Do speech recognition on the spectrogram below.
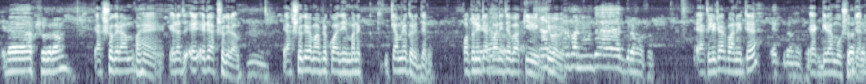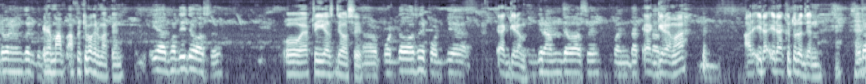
এটা একশো গ্রাম। একশো গ্রাম হ্যাঁ এটা এটা একশো গ্রাম। একশো গ্রাম আপনি কয়দিন মানে কেমনে করে দেন? কত লিটার পানিতে বা কি কীভাবে? এক লিটার পানির মধ্যে এক গ্রাম ওষুধ। এক লিটার পানিতে এক গ্রাম ওষুধ। দেন। এটা মাপ আপনি কীভাবে মাপেন? ইয়ার মধ্যেই দেওয়া আছে। ও একটা ইয়াস দেওয়া আছে। পট দেওয়া আছে পট দিয়ে এক গ্রাম। গ্রাম দেওয়া আছে এক গ্রাম আর এটা এটা কতটা দেন? এটা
